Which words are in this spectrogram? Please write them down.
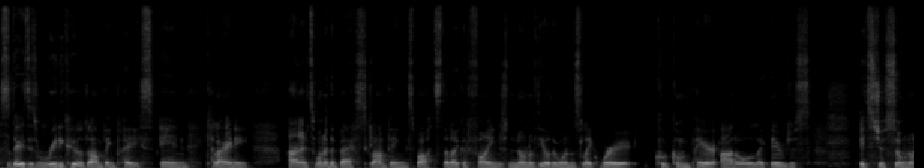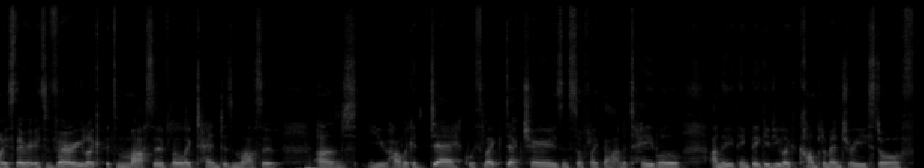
so there's this really cool glamping place in Killarney, and it's one of the best glamping spots that I could find. None of the other ones like were could compare at all. Like they were just, it's just so nice there. It's very like it's massive. The like tent is massive, and you have like a deck with like deck chairs and stuff like that, and a table, and they think they give you like complimentary stuff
